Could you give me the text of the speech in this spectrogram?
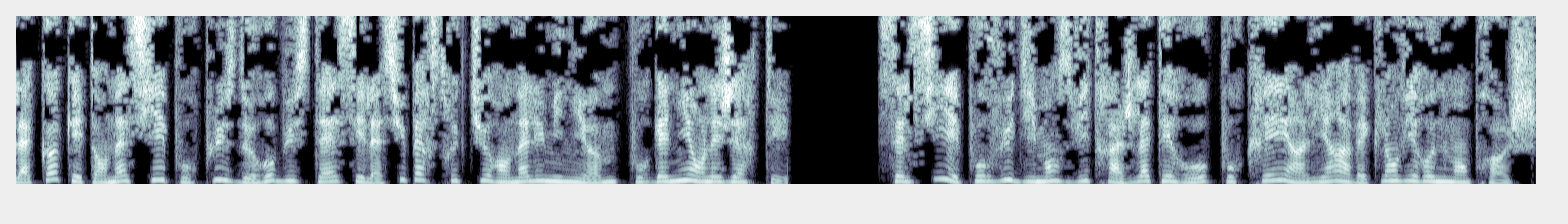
La coque est en acier pour plus de robustesse et la superstructure en aluminium pour gagner en légèreté. Celle-ci est pourvue d'immenses vitrages latéraux pour créer un lien avec l'environnement proche.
